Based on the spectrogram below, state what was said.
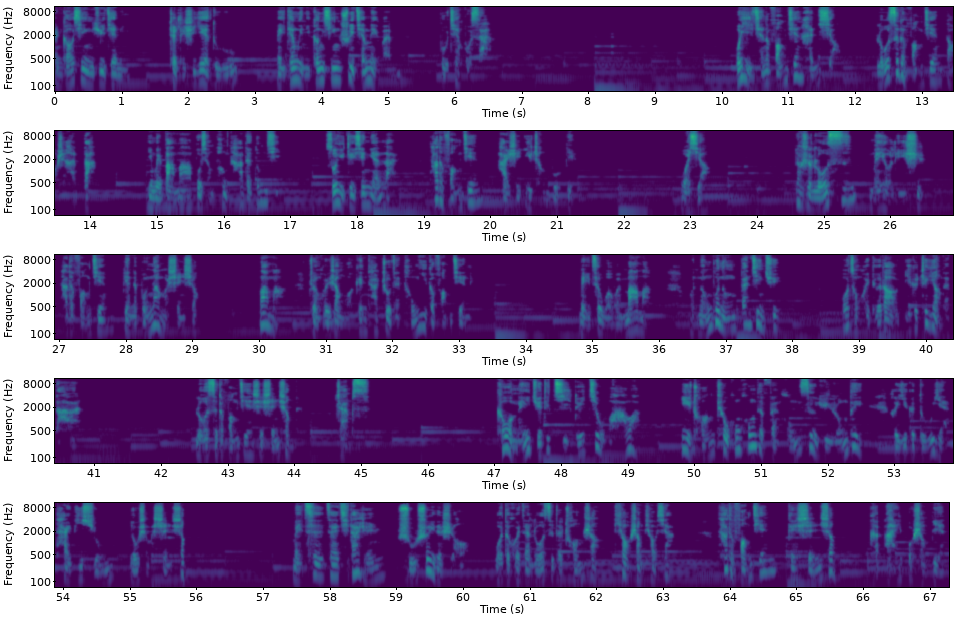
很高兴遇见你，这里是夜读，每天为你更新睡前美文，不见不散。我以前的房间很小，罗斯的房间倒是很大，因为爸妈不想碰他的东西，所以这些年来，他的房间还是一成不变。我想，要是罗斯没有离世，他的房间变得不那么神圣。妈妈准会让我跟他住在同一个房间里。每次我问妈妈，我能不能搬进去，我总会得到一个这样的答案：罗斯的房间是神圣的，詹姆斯。可我没觉得几堆旧娃娃、一床臭烘烘的粉红色羽绒被和一个独眼泰迪熊有什么神圣。每次在其他人。熟睡的时候，我都会在罗斯的床上跳上跳下，他的房间跟神圣可挨不上边。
